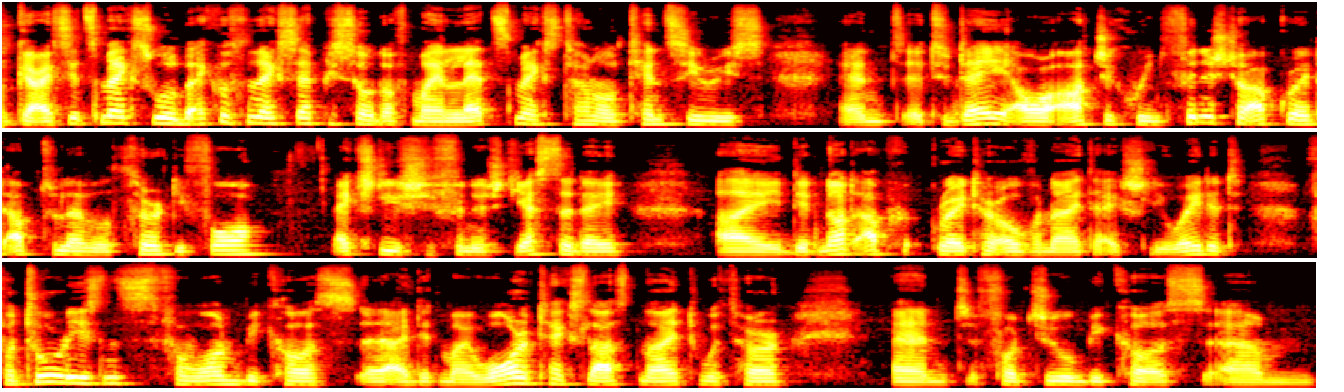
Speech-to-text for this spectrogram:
up guys, it's Maxwell back with the next episode of my Let's Max Town Hall 10 series and uh, today our Archer Queen finished her upgrade up to level 34. Actually she finished yesterday. I did not upgrade her overnight, I actually waited for two reasons. For one because uh, I did my war attacks last night with her and for two because um,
